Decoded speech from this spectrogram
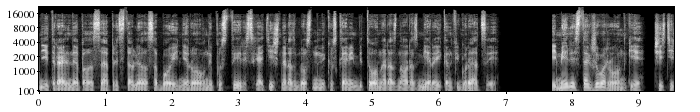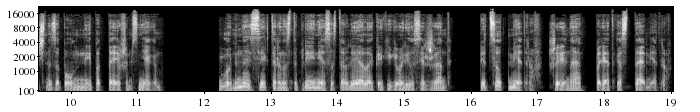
Нейтральная полоса представляла собой неровный пустырь с хаотично разбросанными кусками бетона разного размера и конфигурации. Имелись также воронки, частично заполненные подтаявшим снегом. Глубина сектора наступления составляла, как и говорил сержант, 500 метров, ширина — порядка 100 метров.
